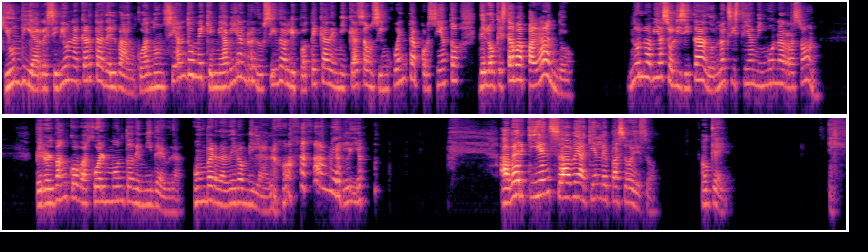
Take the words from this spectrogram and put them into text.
que un día recibí una carta del banco anunciándome que me habían reducido la hipoteca de mi casa un 50% de lo que estaba pagando. No lo había solicitado, no existía ninguna razón. Pero el banco bajó el monto de mi deuda. Un verdadero milagro. me río. A ver, ¿quién sabe a quién le pasó eso? Ok.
